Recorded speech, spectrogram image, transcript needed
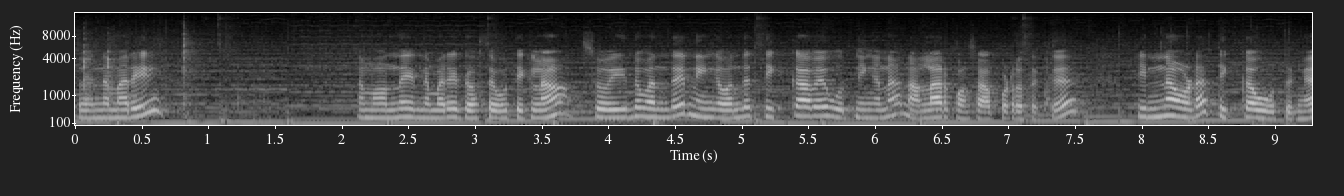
ஸோ இந்த மாதிரி நம்ம வந்து இந்த மாதிரி தோசை ஊற்றிக்கலாம் ஸோ இது வந்து நீங்கள் வந்து திக்காகவே ஊற்றினீங்கன்னா நல்லாயிருக்கும் சாப்பிட்றதுக்கு. தின்னோட திக்காக ஊற்றுங்க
